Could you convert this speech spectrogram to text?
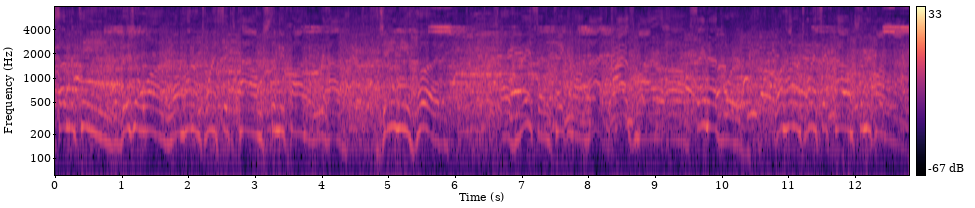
17, Division One, 126-pound semifinal. We have Jaimen Hood of Mason taking on Matt Kazimir of St. Edward, 126-pound semifinal match.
